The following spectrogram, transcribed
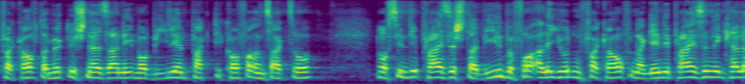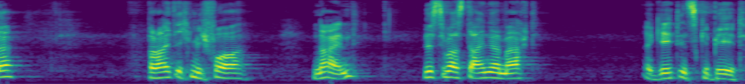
Verkauft er möglichst schnell seine Immobilien, packt die Koffer und sagt so, noch sind die Preise stabil, bevor alle Juden verkaufen, dann gehen die Preise in den Keller. Bereite ich mich vor? Nein. Wisst ihr, was Daniel macht? Er geht ins Gebet.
